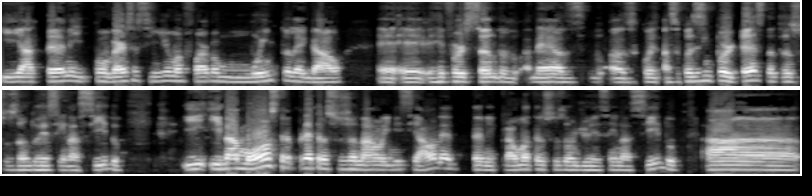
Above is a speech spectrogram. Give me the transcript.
e a Tami conversam assim de uma forma muito legal é, é, reforçando né, as, as, coisas, as coisas importantes da transfusão do recém-nascido. E, e, na amostra pré-transfusional inicial, né, para uma transfusão de recém-nascido, a,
